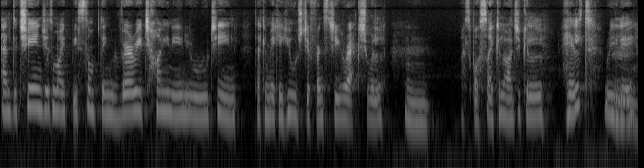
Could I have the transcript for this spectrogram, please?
And the changes might be something very tiny in your routine that can make a huge difference to your actual, mm. I suppose, psychological health, really. Mm.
